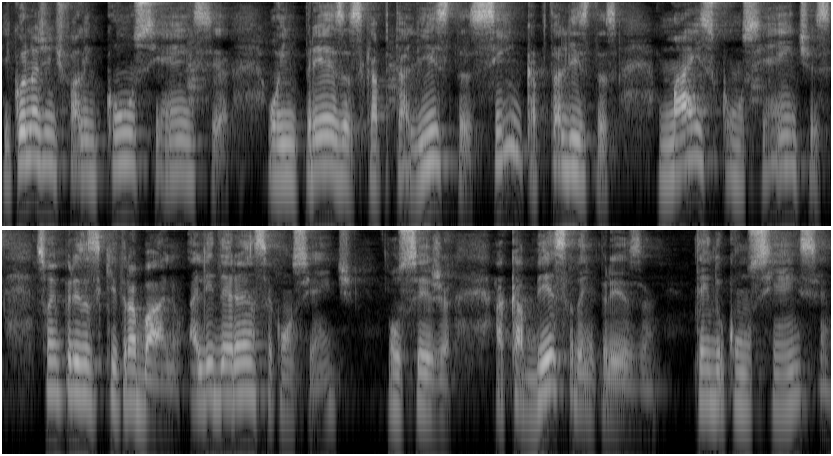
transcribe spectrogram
E quando a gente fala em consciência ou empresas capitalistas, sim, capitalistas, mais conscientes, são empresas que trabalham a liderança consciente, ou seja, a cabeça da empresa tendo consciência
